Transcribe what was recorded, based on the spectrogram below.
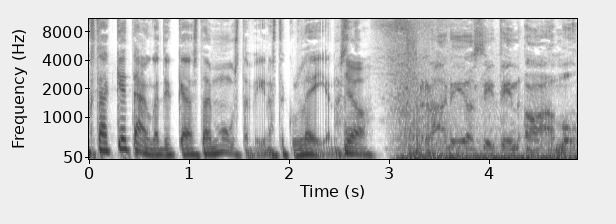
Onko tää ketään, joka tykkää jostain muusta viinasta kuin leijonasta? Joo. Radio Cityn aamu.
